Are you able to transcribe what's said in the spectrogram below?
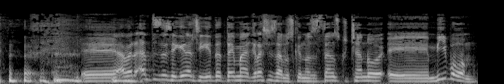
eh, a ver, antes de seguir al siguiente tema, gracias a los que nos están escuchando en vivo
